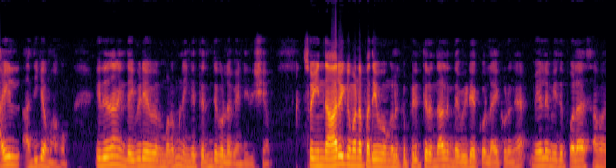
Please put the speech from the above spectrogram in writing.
ஆயுள் அதிகமாகும். இதுதான் இந்த வீடியோவின் மூலம் நீங்கள் தெரிந்து கொள்ள வேண்டிய விஷயம். ஸோ இந்த ஆரோக்கியமான பதிவு உங்களுக்கு பிடித்திருந்தால் இந்த வீடியோக்கு லைக் கொடுங்க. மேலும் இது போல சம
